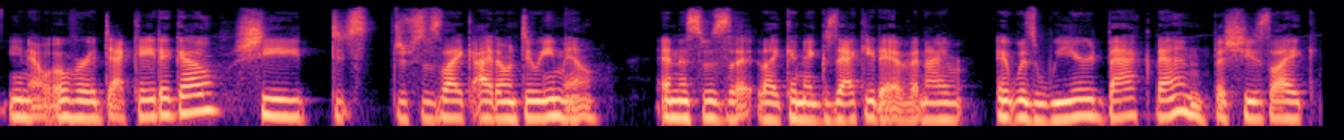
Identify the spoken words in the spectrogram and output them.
you know, over a decade ago. She just just was like, I don't do email, and this was a, like an executive, and I it was weird back then, but she's like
